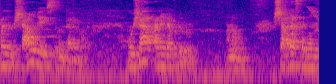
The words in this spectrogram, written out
బదులు షా ఉపయోగిస్తూ ఉంటారన్నమాట. ఉషా అనేటప్పుడు మనం షా రాస్తాం కానీ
